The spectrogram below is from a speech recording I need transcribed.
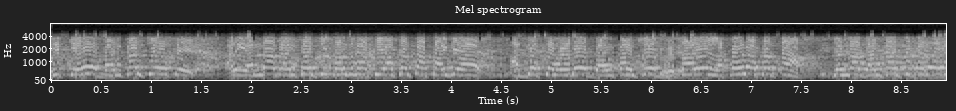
ही केवळ बँकांची होते. आणि यंदा बँकांची कर्जमाफी याकरता पाहिजे आहे. अध्यक्ष महोदय बँकांचे घोटाळे लपवण्याकरता यंदा बँकांची कर्जमाफी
